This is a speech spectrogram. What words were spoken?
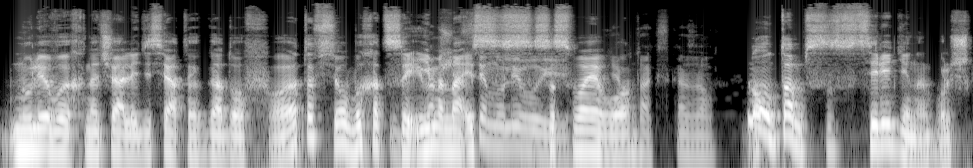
нулевых, начале десятых годов, это все выходцы да именно из, нулевые, со своего. Так сказал. Ну, там с середины больше.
